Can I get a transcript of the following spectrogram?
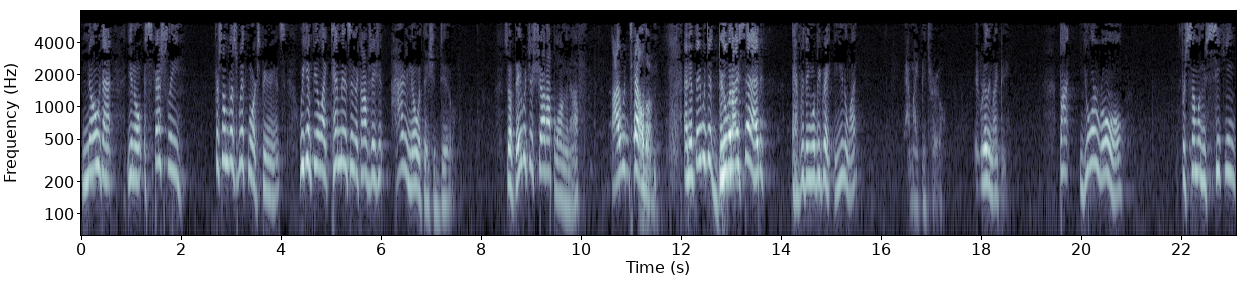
know that, you know, especially for some of us with more experience, we can feel like 10 minutes into the conversation, I already know what they should do. So if they would just shut up long enough, I would tell them. And if they would just do what I said, everything would be great. And you know what? That might be true. It really might be. But your role for someone who's seeking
